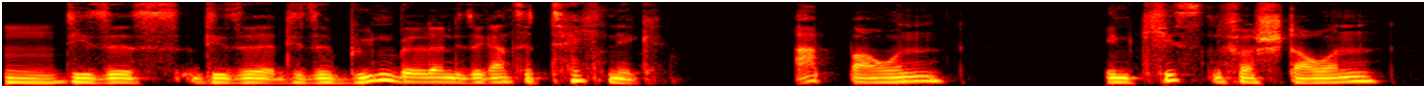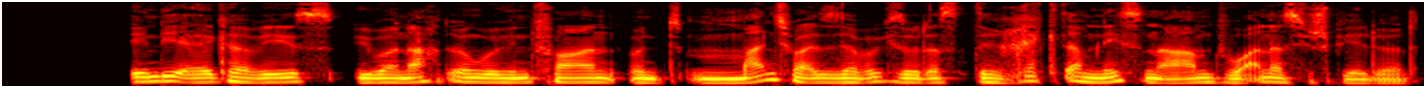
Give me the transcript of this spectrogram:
Mhm. Dieses, diese, diese Bühnenbilder und diese ganze Technik abbauen, in Kisten verstauen, in die LKWs, über Nacht irgendwo hinfahren und manchmal ist es ja wirklich so, dass direkt am nächsten Abend woanders gespielt wird.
